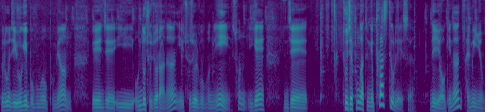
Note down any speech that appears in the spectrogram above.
그리고 이제 여기 부분 보면 이제 이 온도 조절하는 이 조절 부분이 손 이게 이제 두 제품 같은 게 플라스틱으로 되어 있어요. 근데 여기는 알루미늄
